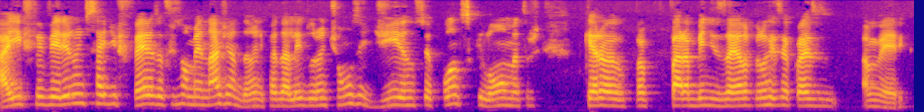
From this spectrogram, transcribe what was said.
Aí em fevereiro, onde saí de férias, eu fiz uma homenagem a Dani, pedalei durante 11 dias, não sei quantos quilômetros, que era para parabenizar ela pelo Race Across América.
